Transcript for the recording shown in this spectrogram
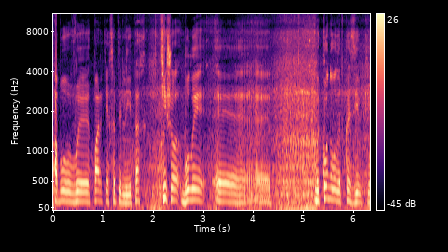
або в партіях сателітах, ті, що були виконували вказівки.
